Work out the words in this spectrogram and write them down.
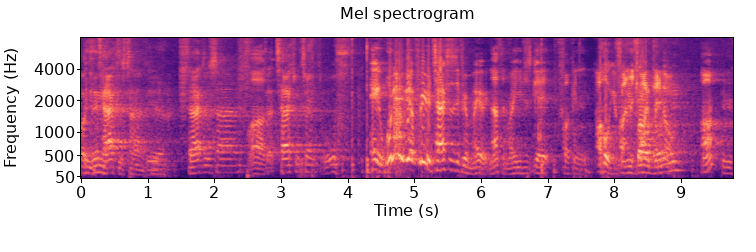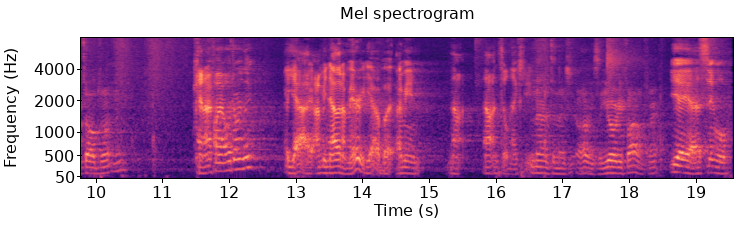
Fucking in taxes time, dude. Yeah. Taxes time. Fuck. That tax return. Oof. Hey, what do you get for your taxes if you're married? Nothing, right? You just get fucking. Oh, you're finally you file jointly? Huh? Have you felt jointly? Can I file jointly? Yeah, I, I mean now that I'm married, yeah, but I mean, not not until next year. Not until next. Obviously, you already filed, right? Yeah, yeah, single.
